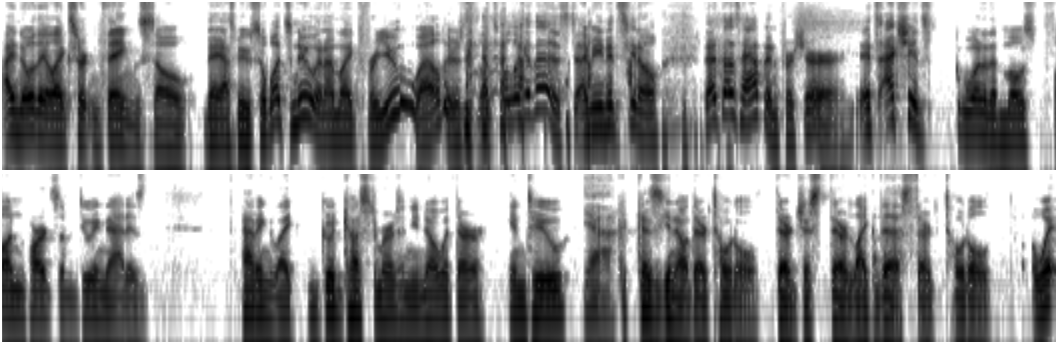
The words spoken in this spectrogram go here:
I know they like certain things, so they ask me, "So what's new?" And I'm like, "For you, well, there's let's go look at this." I mean, it's you know that does happen for sure. It's actually it's one of the most fun parts of doing that is having like good customers and you know what they're into Yeah. because you know they're total they're just they're like this they're total wait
